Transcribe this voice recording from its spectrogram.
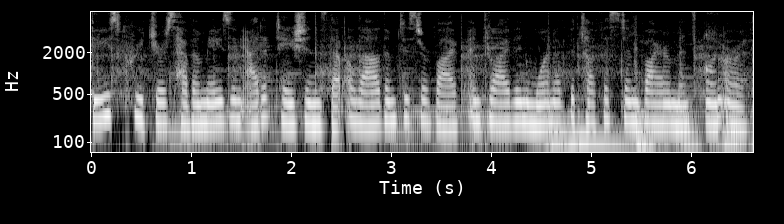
These creatures have amazing adaptations that allow them to survive and thrive in one of the toughest environments on Earth.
